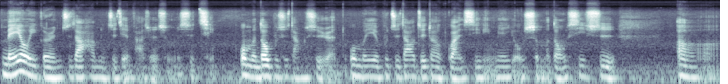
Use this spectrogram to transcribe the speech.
没有一个人知道他们之间发生什么事情，我们都不是当事人，我们也不知道这段关系里面有什么东西是。呃，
